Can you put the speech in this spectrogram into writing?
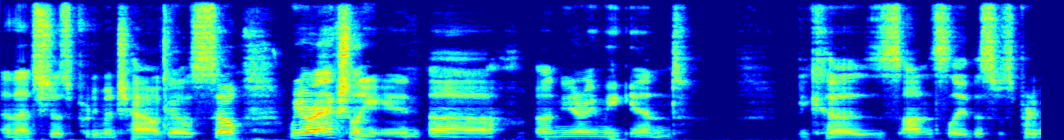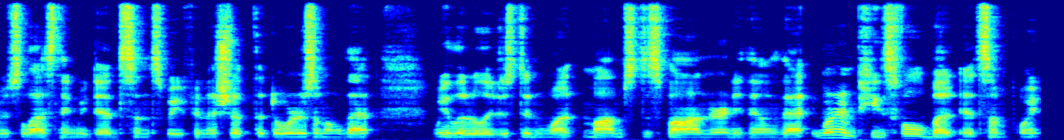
and that's just pretty much how it goes. So we are actually in, uh, uh, nearing the end, because honestly, this was pretty much the last thing we did since we finished up the doors and all that. We literally just didn't want mobs to spawn or anything like that. We're in peaceful, but at some point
